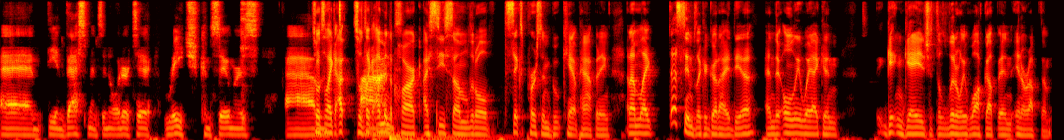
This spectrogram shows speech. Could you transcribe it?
um, the investments in order to reach consumers. Um, so it's like I, so it's like I'm in the park. I see some little six person boot camp happening, and I'm like, that seems like a good idea. And the only way I can get engaged is to literally walk up and interrupt them.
